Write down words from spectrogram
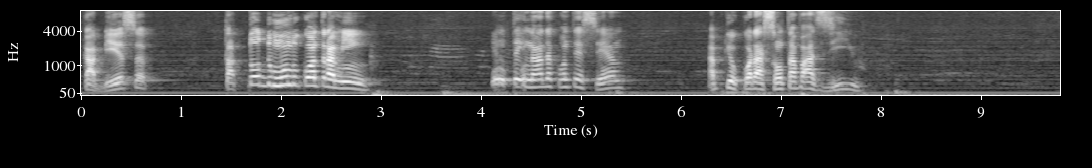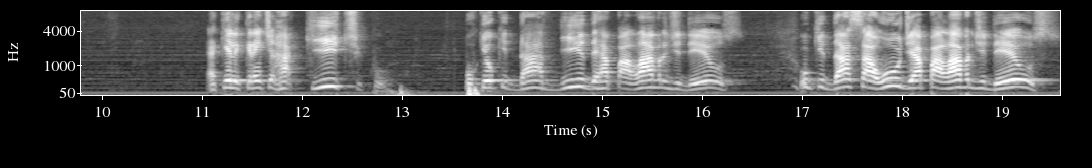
Cabeça, tá todo mundo contra mim. E não tem nada acontecendo. É porque o coração tá vazio. É aquele crente raquítico, porque o que dá vida é a palavra de Deus, o que dá saúde é a palavra de Deus.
